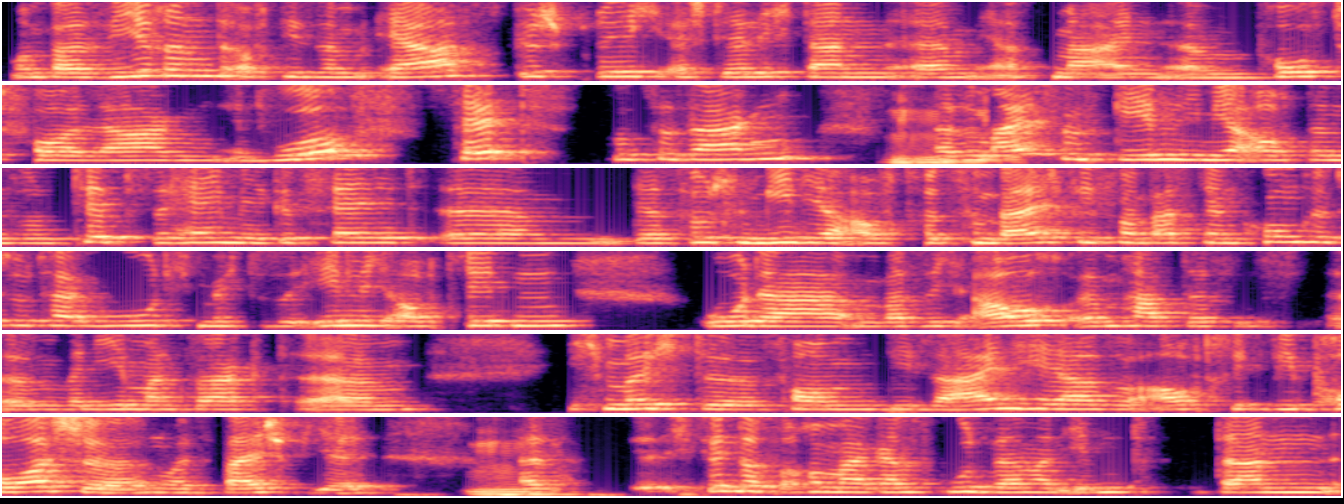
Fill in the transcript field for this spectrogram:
Und basierend auf diesem Erstgespräch erstelle ich dann ähm, erstmal ein ähm, Postvorlagen-Entwurf-Set sozusagen. Mhm. Also meistens geben die mir auch dann so Tipps, so, hey, mir gefällt ähm, der Social-Media-Auftritt zum Beispiel von Bastian Kunkel total gut, ich möchte so ähnlich auftreten. Oder was ich auch ähm, habe, das ist, ähm, wenn jemand sagt, ähm, ich möchte vom Design her so auftreten wie Porsche, nur als Beispiel. Mhm. Also ich finde das auch immer ganz gut, wenn man eben dann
